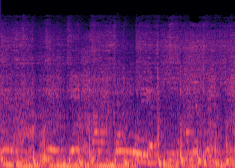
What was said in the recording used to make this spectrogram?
Yeah, yeah, get my phone. I done been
